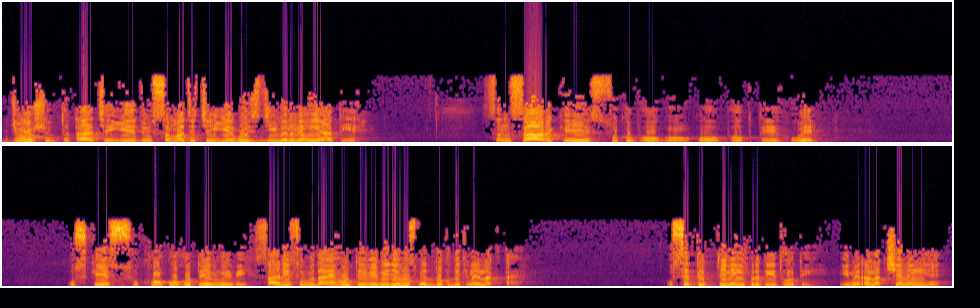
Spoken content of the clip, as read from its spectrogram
जो शुद्धता चाहिए जो समझ चाहिए वो इस जीवन में ही आती है। संसार के सुख भोगों को भोगते हुए उसके सुखों को होते हुए भी, सारी सुविधाएँ होते हुए भी जब उसमें दुख दिखने लगता है, उससे तृप्ति नहीं प्रतीत होती, ये मेरा लक्ष्य नहीं है।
